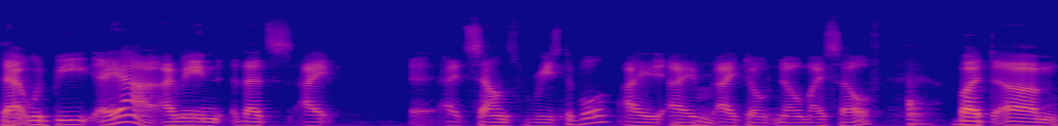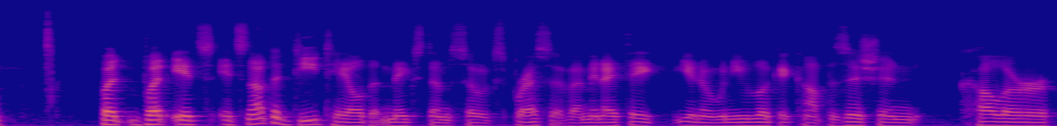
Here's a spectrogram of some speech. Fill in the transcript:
that yeah. would be yeah. I mean, that's I. uh, It sounds reasonable. I. I, I don't know myself, but um, but but it's it's not the detail that makes them so expressive. I mean, I think you know when you look at composition, color,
